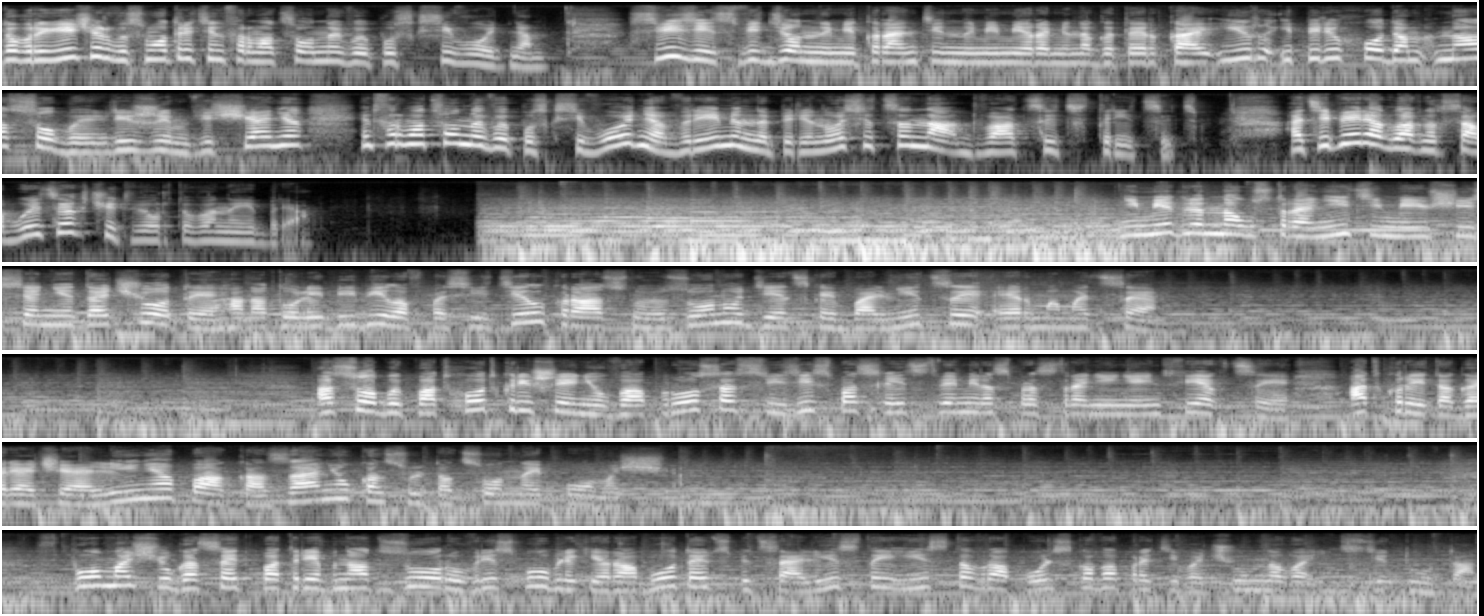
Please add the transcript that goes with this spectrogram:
Добрый вечер. Вы смотрите информационный выпуск сегодня. В связи с введенными карантинными мерами на ГТРК ИР и переходом на особый режим вещания, информационный выпуск сегодня временно переносится на 20.30. А теперь о главных событиях 4 ноября. Немедленно устранить имеющиеся недочеты. Анатолий Бибилов посетил красную зону детской больницы РММЦ. Особый подход к решению вопроса в связи с последствиями распространения инфекции. Открыта горячая линия по оказанию консультационной помощи. Помощь Югосетпотребнадзору в республике работают специалисты из Ставропольского противочумного института.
